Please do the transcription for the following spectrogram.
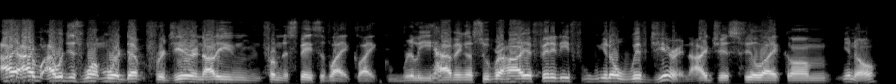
I, I, I would just want more depth for Jiren, not even from the space of like like really having a super high affinity, you know, with Jiren. I just feel like um, you know,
